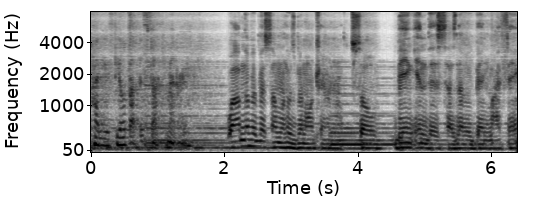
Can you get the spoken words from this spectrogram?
How do you feel about this documentary? Well, I've never been someone who's been on camera, so being in this has never been my thing.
